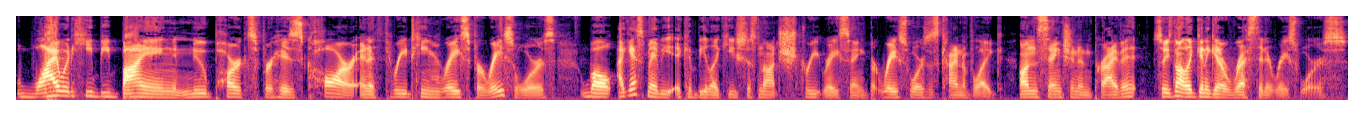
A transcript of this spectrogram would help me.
why would he be buying new parts for his car in a three-team race for Race Wars? Well, I guess maybe it could be like he's just not street racing, but Race Wars is kind of like unsanctioned and private, so he's not like going to get arrested at Race Wars.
